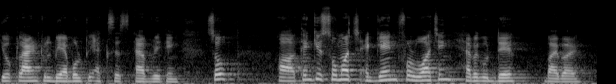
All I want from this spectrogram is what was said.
Your client will be able to access everything. So uh, thank you so much again for watching. Have a good day. Bye bye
